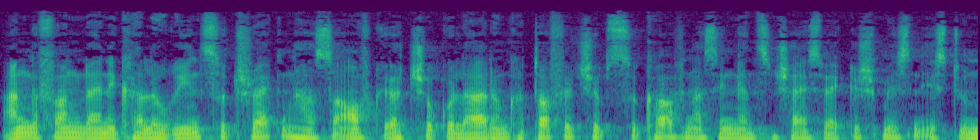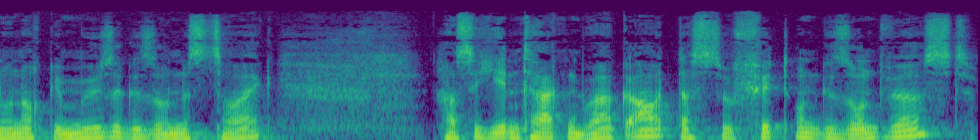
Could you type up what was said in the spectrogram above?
angefangen, deine Kalorien zu tracken? Hast du aufgehört, Schokolade und Kartoffelchips zu kaufen? Hast den ganzen Scheiß weggeschmissen? Isst du nur noch Gemüse, gesundes Zeug? Hast du jeden Tag ein Workout, dass du fit und gesund wirst?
